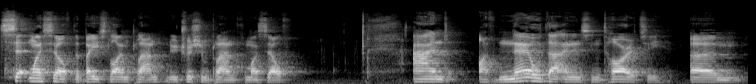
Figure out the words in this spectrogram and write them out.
set myself the baseline plan nutrition plan for myself. And i've nailed that in its entirety um,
